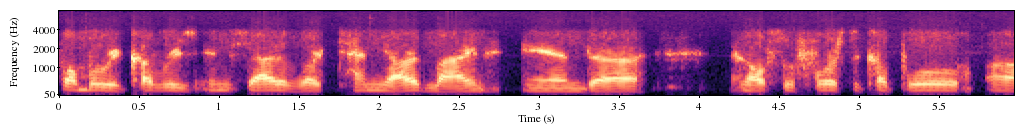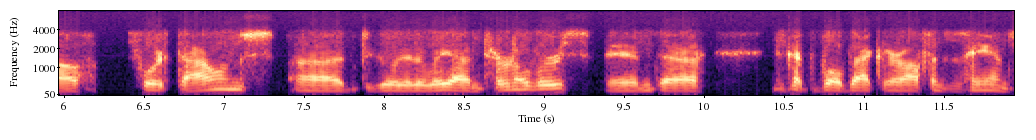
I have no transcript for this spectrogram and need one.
fumble recoveries inside of our 10 yard line and, uh, and also forced a couple uh, fourth downs uh, to go the other way on turnovers and uh, got the ball back in our offense's hands.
